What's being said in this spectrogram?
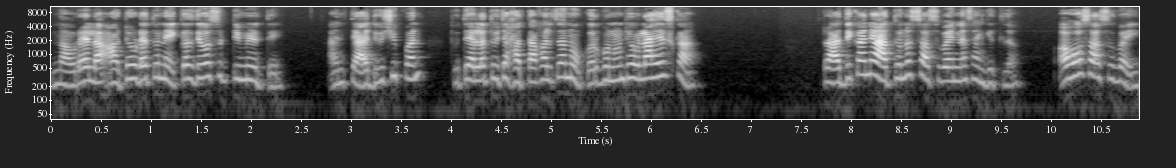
नवऱ्याला आठवड्यातून एकच दिवस सुट्टी मिळते आणि त्या दिवशी पण तू त्याला तुझ्या हाताखालचा नोकर बनवून ठेवला आहेस का? राधिकाने आतूनच सासूबाईंना सांगितलं अहो सासूबाई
